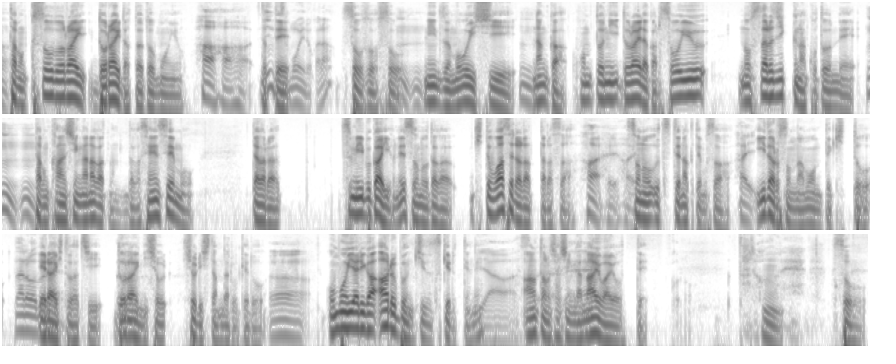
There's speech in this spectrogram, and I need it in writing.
うん。多分クソドライドライだったと思うよ。はあ、はあはあ、人だって数も多いのかな？そうそうそう、うんうん。人数も多いし、うん。なんか本当にドライだからそういうノスタルジックなことでうんうん。多分関心がなかったんだ。だから先生もだから罪深いよねそのだからきっと早稲田だったらさ、はいはいはい。その映ってなくてもさ、はい。いいだろそんなもんってきっと偉い人たちドライに処,、処理したんだろうけどうん。思いやりがある分傷つけるってねいやあなたの写真がないわわよって。なるほどね、そう。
